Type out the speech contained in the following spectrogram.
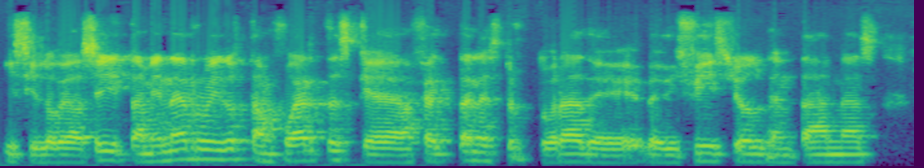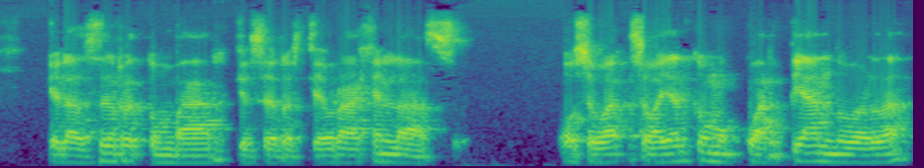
y sí lo veo así. También hay ruidos tan fuertes que afectan la estructura de, edificios, ventanas, que las hacen retumbar, que se resquebrajen las, o se vayan como cuarteando, ¿verdad?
